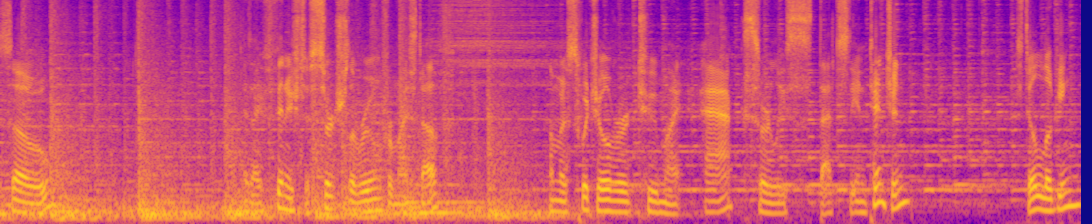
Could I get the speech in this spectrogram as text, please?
So, as I finish to search the room for my stuff, I'm going to switch over to my axe, or at least that's the intention. Still looking.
